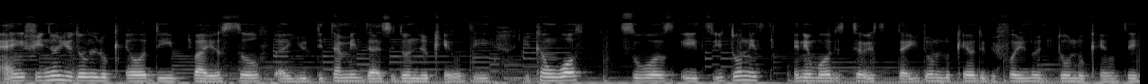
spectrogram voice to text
And if you know you don't look healthy by yourself and you determine that you don't look healthy, you can work towards it. You don't need anybody to tell you that you don't look healthy before you know you don't look healthy.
